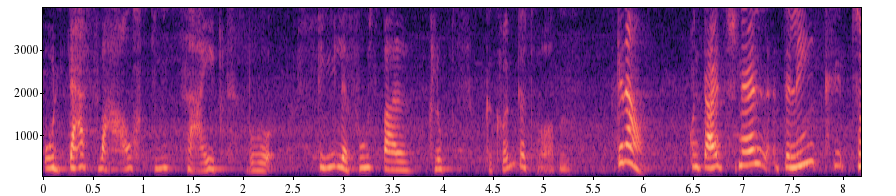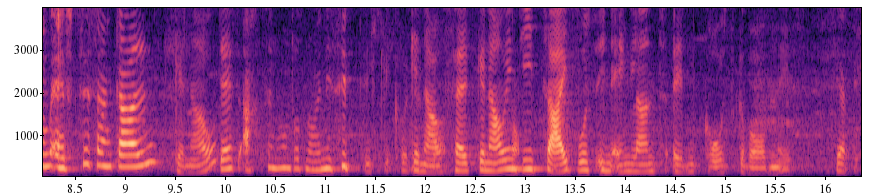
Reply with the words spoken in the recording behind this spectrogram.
Und das war auch die Zeit, wo viele Fußballclubs gegründet wurden. Genau. Und da jetzt schnell der Link zum FC St. Gallen. Genau. Der ist 1879 gegründet. Genau, worden. fällt genau in So. die Zeit, wo es in England eben groß geworden ist. Sehr gut.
